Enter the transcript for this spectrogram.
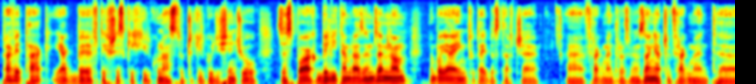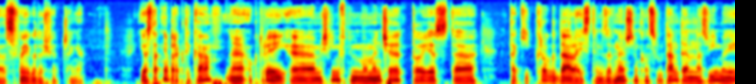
prawie tak, jakby w tych wszystkich kilkunastu czy kilkudziesięciu zespołach byli tam razem ze mną, no bo ja im tutaj dostarczę e, fragment rozwiązania czy fragment e, swojego doświadczenia. I ostatnia praktyka, e, o której e, myślimy w tym momencie, to jest e, taki krok dalej z tym zewnętrznym konsultantem. Nazwijmy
